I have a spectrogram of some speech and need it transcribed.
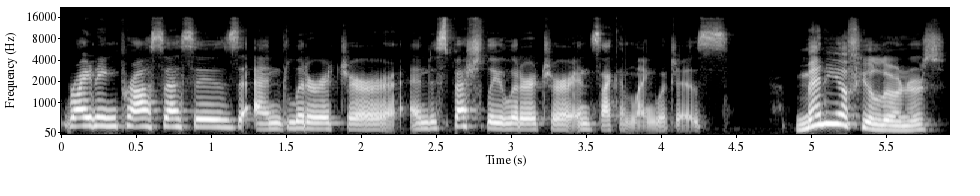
writing processes and literature, and especially literature in second languages. Many of your learners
